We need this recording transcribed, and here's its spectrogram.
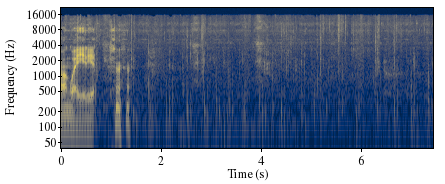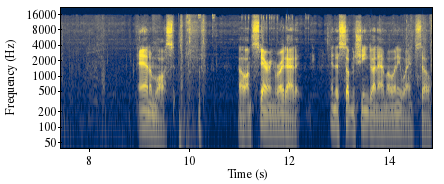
Wrong way, idiot. and I'm lost. oh, I'm staring right at it. And there's submachine gun ammo anyway, so...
